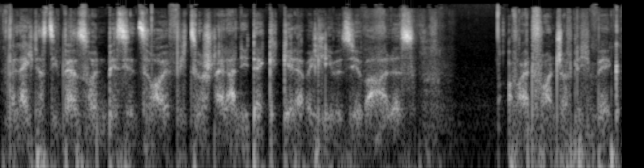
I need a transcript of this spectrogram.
vielleicht ist die Person ein bisschen zu häufig zu schnell an die Decke geht, aber ich liebe sie über alles. Auf einen freundschaftlichen Weg.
